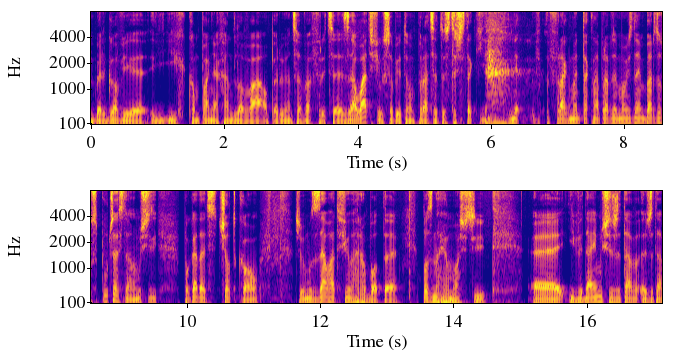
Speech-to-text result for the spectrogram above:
Belgowie i ich kompania handlowa operująca w Afryce. Załatwił sobie tę pracę. To jest też taki nie, fragment tak naprawdę moim zdaniem bardzo współczesny. On musi pogadać z ciotką, żeby mu załatwiła robotę po znajomości. E, I wydaje mi się, że, ta, że, ta,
